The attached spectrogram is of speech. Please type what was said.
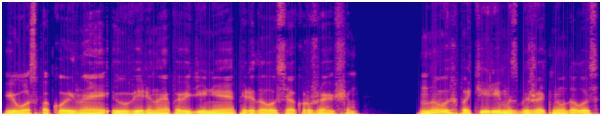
Его спокойное и уверенное поведение передалось и окружающим. Новых потерь им избежать не удалось,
